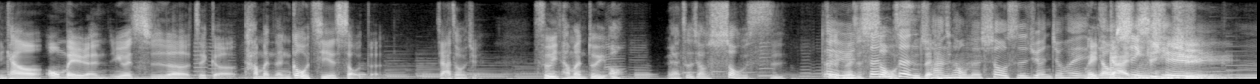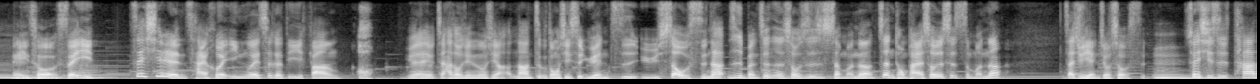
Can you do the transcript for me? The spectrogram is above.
你看哦，欧美人因为吃了这个他们能够接受的加州卷。所以他们对于哦，原来这个叫寿司，对于真正传统的寿司卷就会有兴趣，没错。所以这些人才会因为这个地方哦，原来有加州卷的东西啊，那这个东西是源自于寿司。那日本真正的寿司是什么呢？正统派的寿司是什么呢？再去研究寿司。嗯，所以其实它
